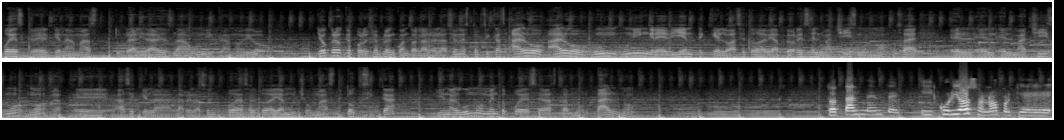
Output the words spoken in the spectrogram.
puedes creer que nada más tu realidad es la única, ¿no? Digo, yo creo que, por ejemplo, en cuanto a las relaciones tóxicas, algo, algo, un, ingrediente que lo hace todavía peor es el machismo, ¿no? O sea, el machismo, ¿no? Eh, hace que la, la, relación pueda ser todavía mucho más tóxica y en algún momento puede ser hasta mortal, ¿no? Totalmente. Y curioso, ¿no? Porque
